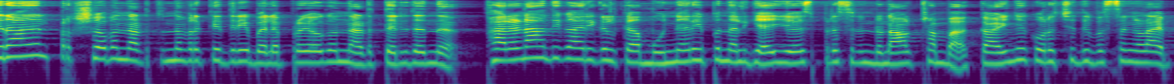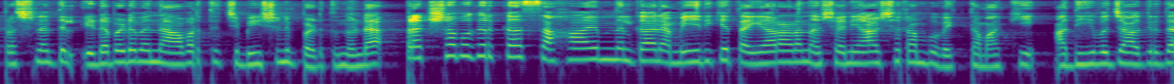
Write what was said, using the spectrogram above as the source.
ഇറാനിൽ പ്രക്ഷോഭം നടത്തുന്നവർക്കെതിരെ ബലപ്രയോഗം നടത്തരുതെന്ന് ഭരണാധികാരികൾക്ക് മുന്നറിയിപ്പ് നൽകിയ U S president Donald Trump കഴിഞ്ഞ കുറച്ച് ദിവസങ്ങളായി പ്രശ്നത്തിൽ ഇടപെടുമെന്ന് ആവർത്തിച്ച് ഭീഷണിപ്പെടുത്തുന്നുണ്ട്. പ്രക്ഷോഭകർക്ക് സഹായം നൽകാൻ അമേരിക്ക തയ്യാറാണെന്ന് ശനിയാഴ്ച ട്രംപ് വ്യക്തമാക്കി. അതീവ ജാഗ്രത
